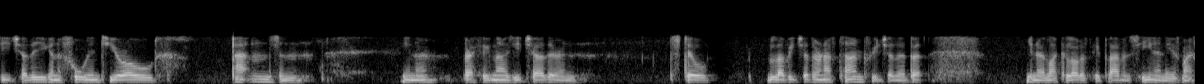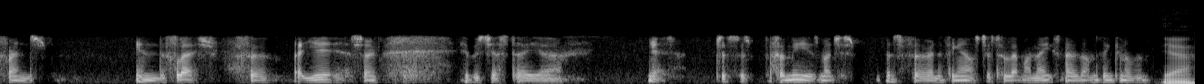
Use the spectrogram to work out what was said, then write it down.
see each other, you're going to fall into your old patterns and you know recognize each other and still love each other and have time for each other. But you know, like a lot of people, I haven't seen any of my friends in the flesh for a year, so it was just a uh, yeah, just as for me as much as as for anything else, just to let my mates know that I'm thinking of them. Yeah,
